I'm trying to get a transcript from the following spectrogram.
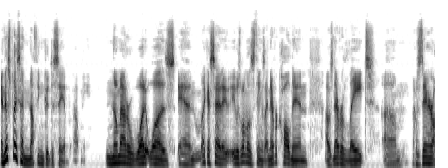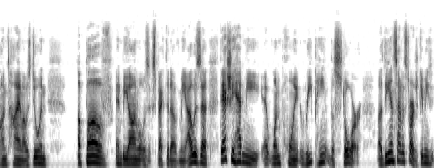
And this place had nothing good to say about me no matter what it was. And like I said, it, it, was one of those things. I never called in. I was never late. Um, I was there on time. I was doing above and beyond what was expected of me. I was, uh, they actually had me at one point repaint the store. Uh, the inside of the store. Just give me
